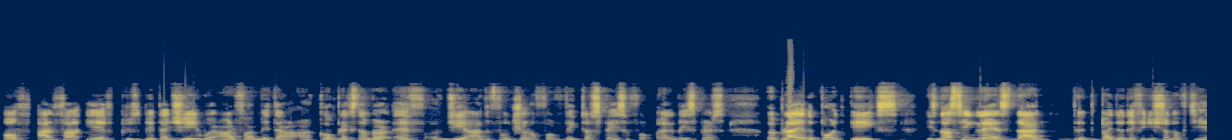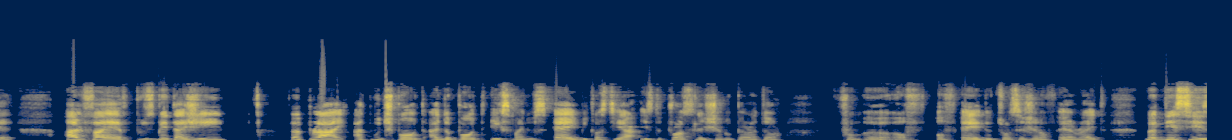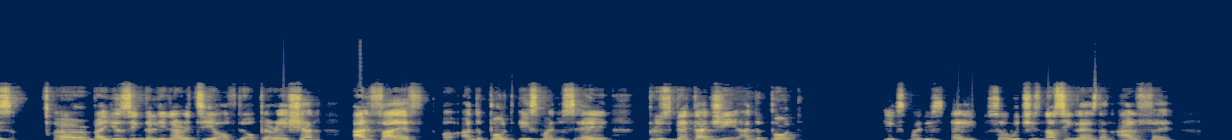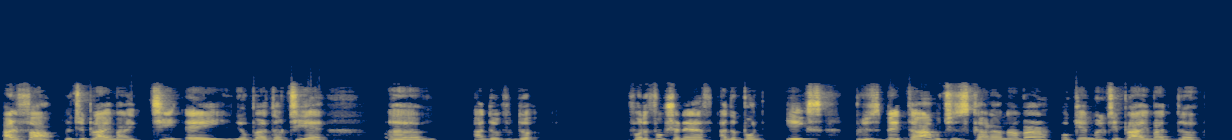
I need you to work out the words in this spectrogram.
of alpha f plus beta g, where alpha and beta are complex number, f of g are the function of our vector space or for L space, apply at the point x is nothing less than, the, by the definition of TA, alpha f plus beta g apply at which point? At the point x minus a because TR is the translation operator from uh, of of a the translation of a right? But this is uh, by using the linearity of the operation alpha f at the point x minus a plus beta g at the point x minus a so which is nothing less than alpha alpha multiplied by ta the operator ta um, at the, the for the function f at the point x plus beta, which is scalar number, okay, multiplied by the,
